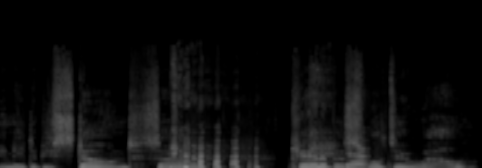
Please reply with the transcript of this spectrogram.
you need to be stoned. So Cannabis Yeah. will do well.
